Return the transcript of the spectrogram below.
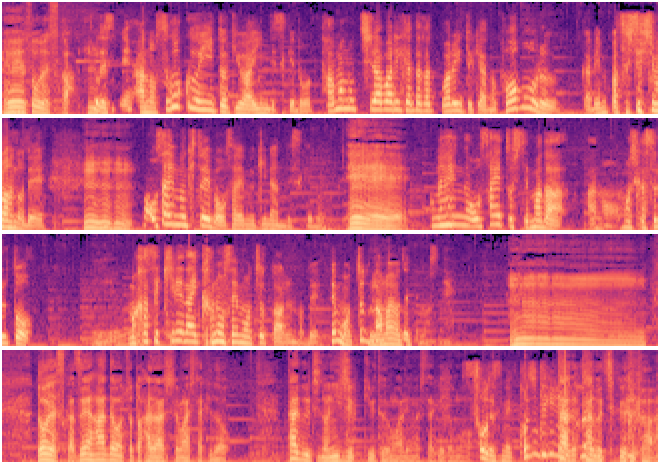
へえ、そうですか。そうですね、あの、すごくいい時はいいんですけど、球の散らばり方が悪い時は、あの、フォアボールが連発してしまうので、うん。うんうんうん。まあ、抑え向きといえば抑え向きなんですけど、ええこの辺が抑えとしてまだ、あの、もしかすると、えー任せきれない可能性もちょっとあるので、でもちょっと名前は出てますね。うーん。どうですか？前半でもちょっと話してましたけど、田口の29というのもありましたけども、そうですね、個人的には田田口くんは、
